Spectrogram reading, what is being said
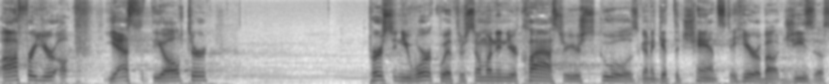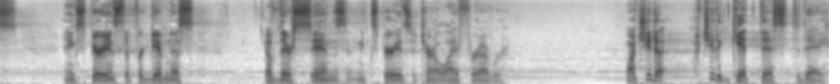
offer your yes at the altar, person you work with or someone in your class or your school is going to get the chance to hear about Jesus and experience the forgiveness of their sins and experience eternal life forever. I want you to, want you to get this today.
